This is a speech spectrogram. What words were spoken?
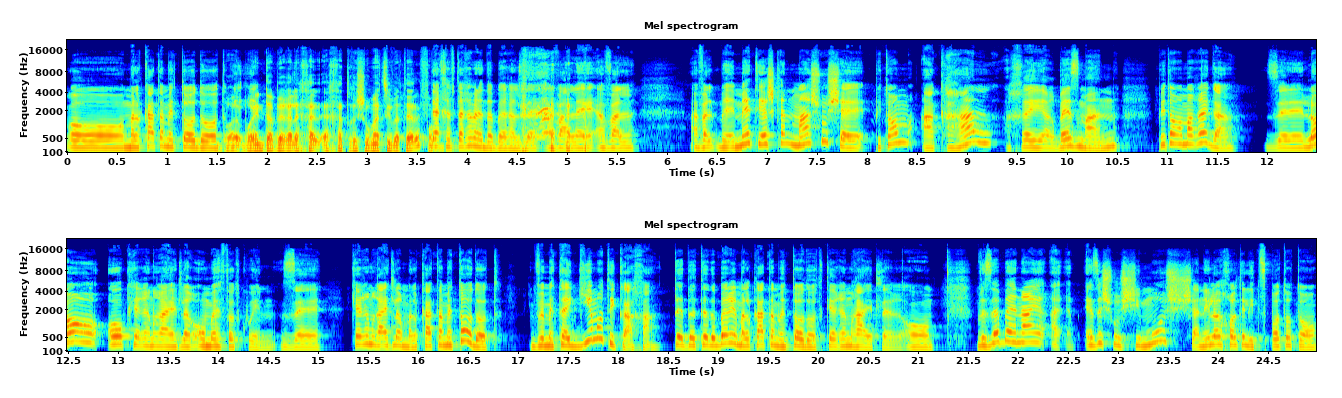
או מלכת המתודות. בואי בוא נדבר על איך, איך את רשומה אצלי בטלפון. תכף, תכף נדבר על זה, אבל, אה, אבל, אבל באמת יש כאן משהו שפתאום הקהל, אחרי הרבה זמן, פתאום אמר, רגע, זה לא או קרן רייטלר או מתוד קווין, זה קרן רייטלר מלכת המתודות. ומתייגים אותי ככה, ת, תדבר עם מלכת המתודות, קרן רייטלר, או... וזה בעיניי איזשהו שימוש שאני לא יכולתי לצפות אותו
